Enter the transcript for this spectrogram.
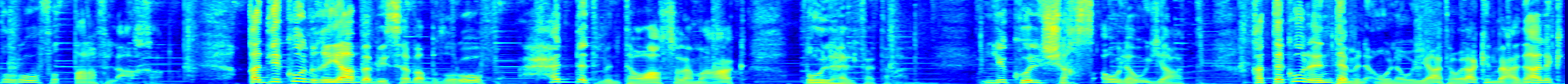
ظروف الطرف الآخر. قد يكون غيابة بسبب ظروف حدت من تواصله معك طول هالفترة. لكل شخص أولويات قد تكون أنت من أولوياته ولكن مع ذلك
